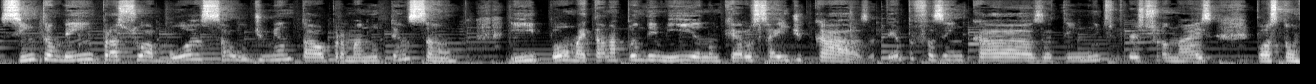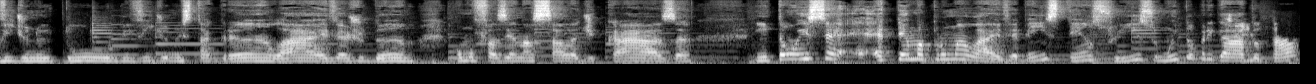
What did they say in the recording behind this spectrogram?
sim também para sua boa saúde mental, para manutenção. E, pô, mas tá na pandemia, não quero sair de casa. Tenta fazer em casa, tem muitos personagens, postam vídeo no YouTube, vídeo no Instagram, live ajudando, como fazer na sala de casa. Então, isso é, é tema para uma live, é bem extenso isso. Muito obrigado, Sim. tá?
